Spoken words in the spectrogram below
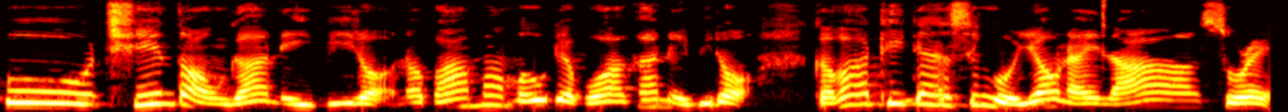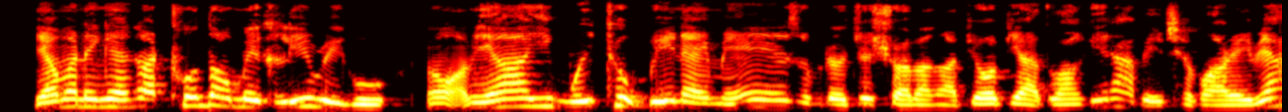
ဟိုးချင်းတောင်ကနေပြီးတော့နော်ဘာမှမဟုတ်တဲ့ဘွားကနေပြီးတော့ကဘာထိတန်းအဆင့်ကိုရောက်နိုင်လားဆိုတော့မြန်မာနိုင်ငံကထွန်းတောက်မဲ့ကလေးတွေကိုတော့အများကြီးမွေးထုတ်ပေးနိုင်မယ်ဆိုပြီးတော့ဂျော်ရှွာဘန်ကပြောပြသွားခဲ့တာပဲဖြစ်ပါတယ်ဗျာ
